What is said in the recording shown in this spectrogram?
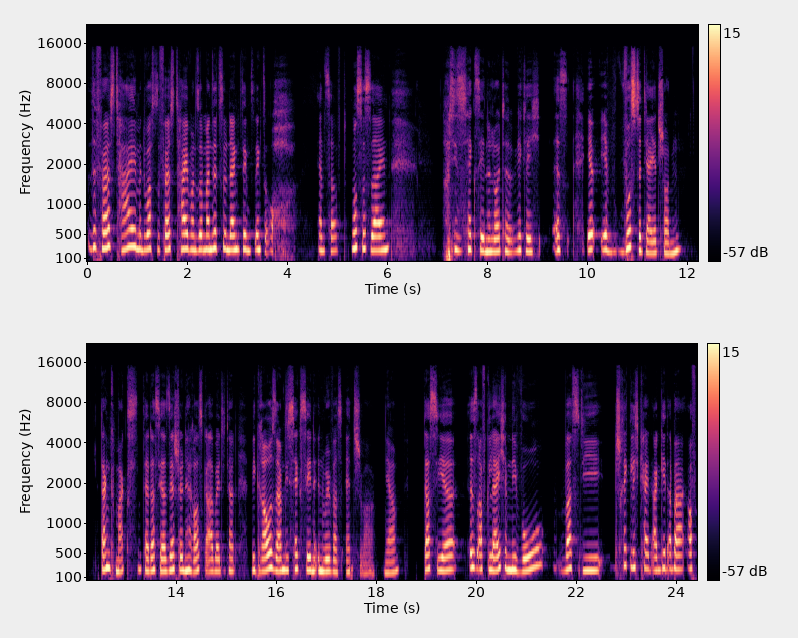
the first time, it was the first time und so. Man sitzt und dann denkt, denkt so, oh, ernsthaft, muss es sein? Oh, diese Sexszene, Leute, wirklich, es, ihr, ihr wusstet ja jetzt schon, dank Max, der das ja sehr schön herausgearbeitet hat, wie grausam die Sexszene in River's Edge war. Ja, das hier ist auf gleichem Niveau, was die Schrecklichkeit angeht, aber auf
